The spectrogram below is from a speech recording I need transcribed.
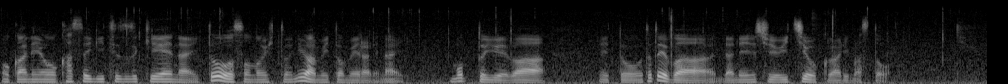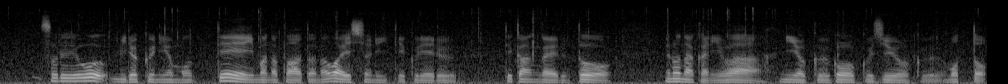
お金を稼ぎ続けないとその人には認められないもっと言えば、えっと、例えば年収1億ありますとそれを魅力に思って今のパートナーは一緒にいてくれるって考えると世の中には2億5億10億もっと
